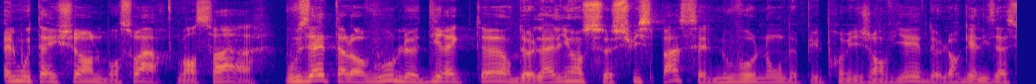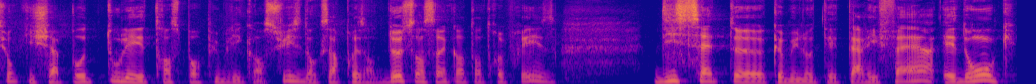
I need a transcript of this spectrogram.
Helmut Eichhorn, bonsoir. Bonsoir. Vous êtes alors vous le directeur de l'Alliance Suisse Pass, c'est le nouveau nom depuis le 1er janvier de l'organisation qui chapeaute tous les transports publics en Suisse, donc ça représente 250 entreprises, 17 euh, communautés tarifaires et donc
